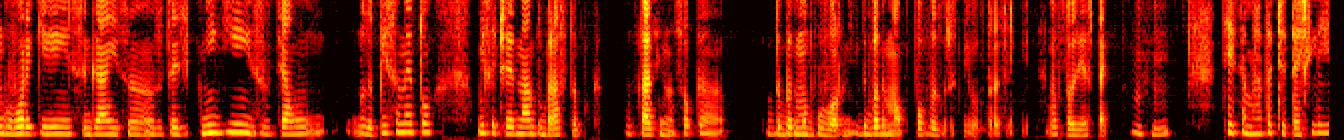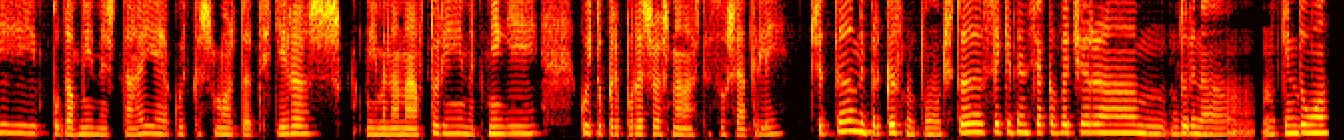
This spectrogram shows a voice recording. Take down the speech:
говорейки сега и за, за тези книги, и за цяло записането. Мисля, че е една добра стъпка в тази насока да бъдем отговорни, да бъдем малко по-възрастни в, тази, в този аспект. Mm-hmm. Ти самата четеш ли подобни неща и ако искаш, може да цитираш имена на автори, на книги, които препоръчваш на нашите слушатели? Чета непрекъснато. Чета всеки ден, всяка вечер, дори на, на Kindle.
